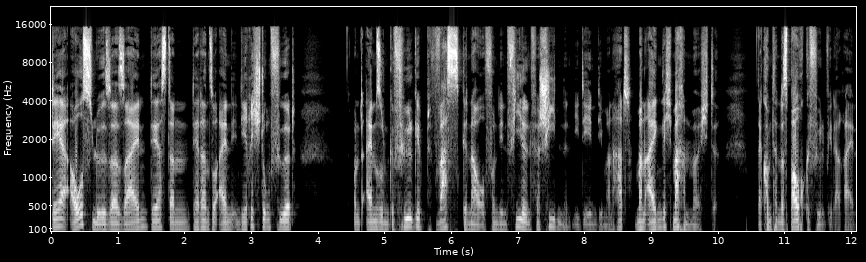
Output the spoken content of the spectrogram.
der Auslöser sein, der es dann, der dann so einen in die Richtung führt und einem so ein Gefühl gibt, was genau von den vielen verschiedenen Ideen, die man hat, man eigentlich machen möchte. Da kommt dann das Bauchgefühl wieder rein,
